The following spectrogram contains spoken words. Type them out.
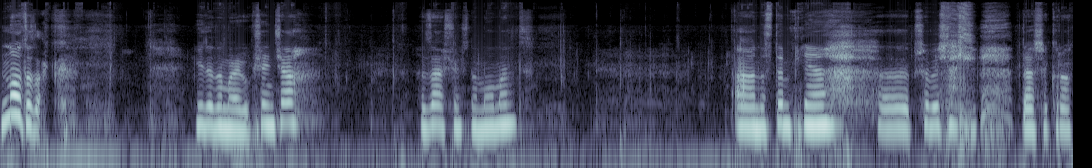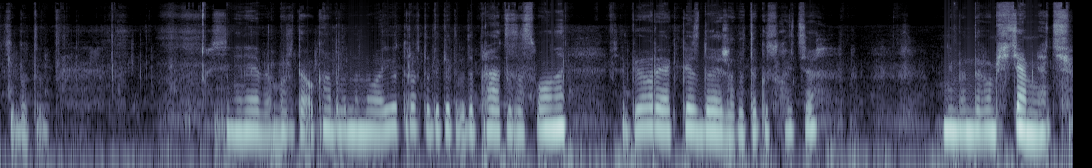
No to tak. Idę do mojego księcia. Zasiąść na moment. A następnie e, przemyśleć dalsze kroki, bo właśnie nie, nie wiem, może te okna będę myła jutro, wtedy kiedy będę te zasłony. Biorę jak pies dojeżdża do tego, słuchajcie. Nie będę wam ściemniać.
